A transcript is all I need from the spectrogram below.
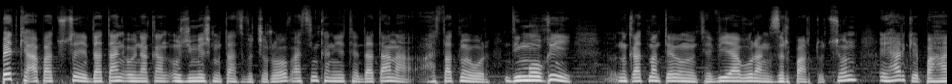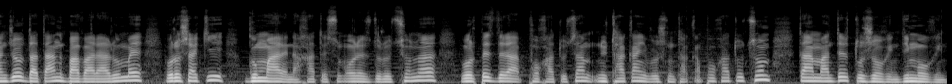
Պետք է ապացուցել դատարան օրինական ուժի մեջ մտած վճռով, այսինքն եթե դատանը հաստատում է որ դիմողի նկատմամբ տեղի ունեցել վիրավորանք զրպարտություն, իհարկե պահանջով դատանը բավարարում է որոշակի գումար է նախատեսում օրենսդրությունը, որպես դրա փոխհատուցում նյութական եւ ոչ նյութական փոխհատուցում տրամադրել տուժողին, դիմողին։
